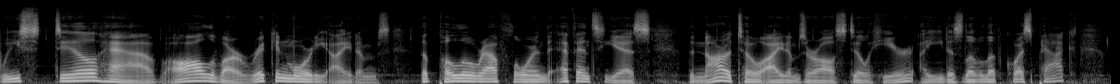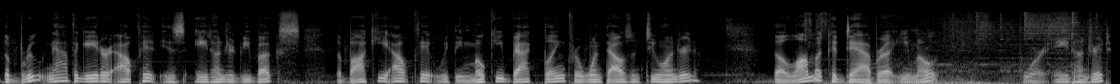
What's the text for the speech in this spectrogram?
We still have all of our Rick and Morty items. The Polo Ralph Lauren, the FNCS, the Naruto items are all still here. Aida's level up quest pack. The Brute Navigator outfit is 800 V bucks. The Baki outfit with the Moki back bling for 1200. The Llama Cadabra emote for 800.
